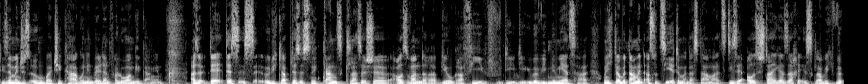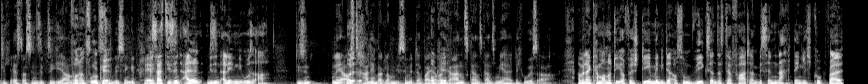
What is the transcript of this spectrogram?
Dieser Mensch ist irgendwo bei Chicago in den Wäldern verloren gegangen. Also der, das ist, und ich glaube, das ist eine ganz klassische Auswandererbiografie, die, die überwiegende Mehrzahl. Und ich glaube, damit assoziierte man das damals. Diese Aussteigersache ist, glaube ich, wirklich erst aus den 70er Jahren Von uns, uns okay. ein bisschen geprägt. Das heißt, die sind alle, die sind alle in die USA. Die sind, naja, Australien war, glaube ich, ein bisschen mit dabei, Okay. aber ganz, ganz, ganz mehrheitlich USA. Aber dann kann man natürlich auch verstehen, wenn die dann auf so einem Weg sind, dass der Vater ein bisschen nachdenklich guckt, weil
